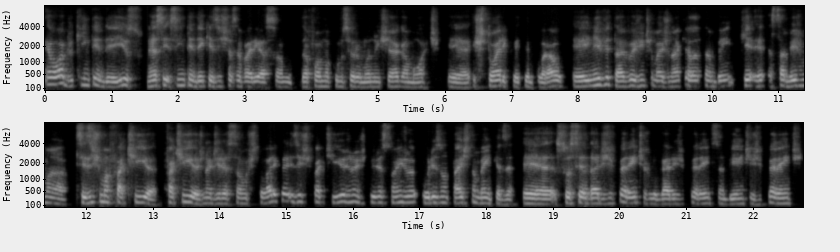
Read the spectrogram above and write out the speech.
é, óbvio que entender isso, né, se, se, entender que existe essa variação da forma como o ser humano enxerga a morte é, histórica e temporal, é inevitável a gente imaginar que ela também, que essa mesma, se existe uma fatia, fatias na direção histórica, existe fatias nas direções horizontais também, quer dizer, é, sociedades diferentes, lugares diferentes, ambientes diferentes,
